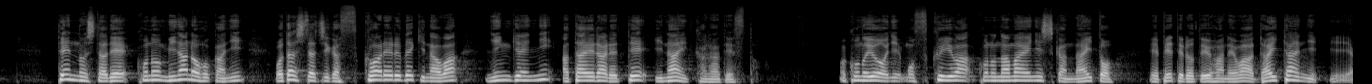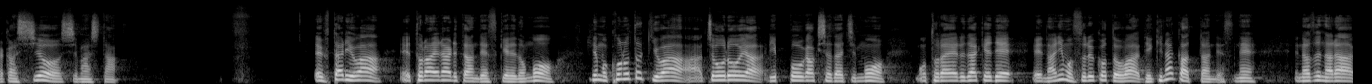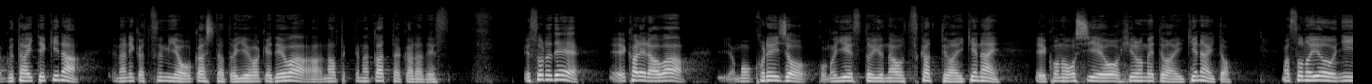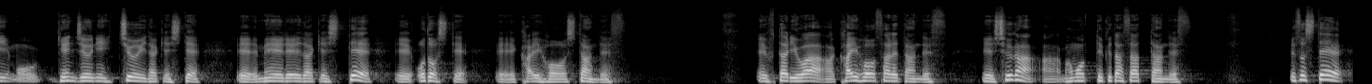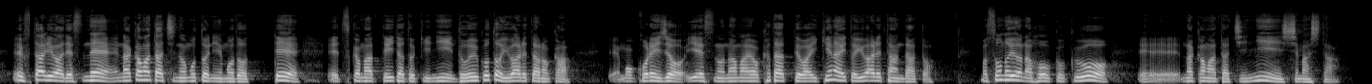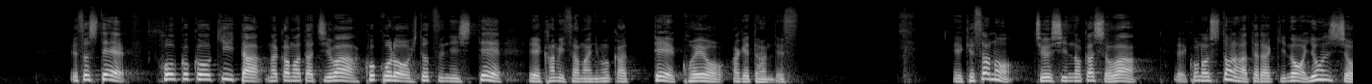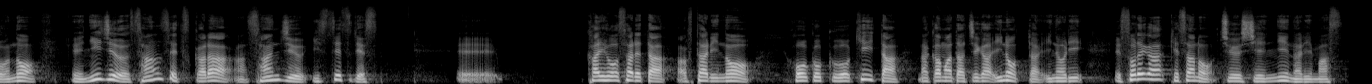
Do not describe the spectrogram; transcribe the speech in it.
天の下でこの皆の他に私たちが救われるべき名は人間に与えられていないからですと。このようにもう救いはこの名前にしかないと、ペテロとヨハネは大胆に証しをしました。二人は捕らえられたんですけれども、でもこの時は長老や立法学者たちももう捕らえるだけで何もすることはできなかったんですね。なぜなら具体的な何か罪を犯したというわけではなかったからです。それで彼らは、もうこれ以上このイエスという名を使ってはいけない、この教えを広めてはいけないと、まあ、そのようにもう厳重に注意だけして、命令だけして、脅して、解放したんです。二人は解放されたんです。主が守ってくださったんです。そして二人はですね、仲間たちのもとに戻って捕まっていた時にどういうことを言われたのか、もうこれ以上イエスの名前を語ってはいけないと言われたんだと、そのような報告を仲間たちにしました。そして報告を聞いた仲間たちは心を一つにして神様に向かって声を上げたんです。今朝の中心の箇所はこの使徒の働きの4章の23節から31節です、え解放された2人の報告を聞いた仲間たちが祈った祈りそれが今朝の中心になります。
